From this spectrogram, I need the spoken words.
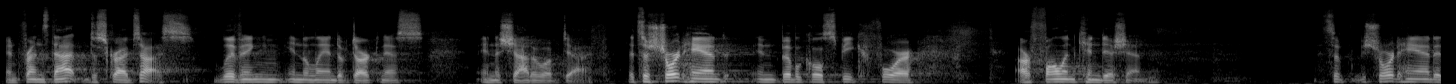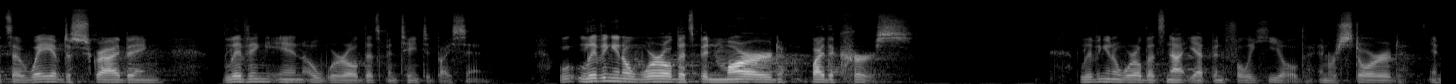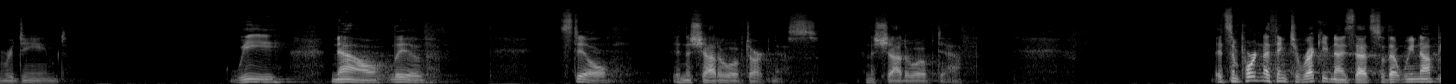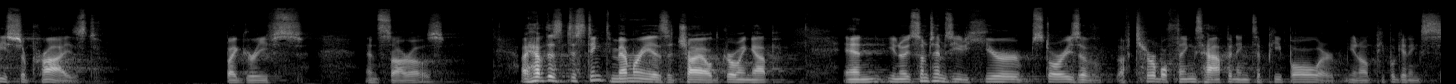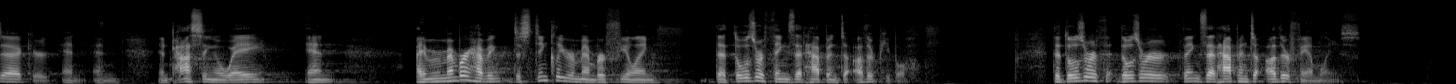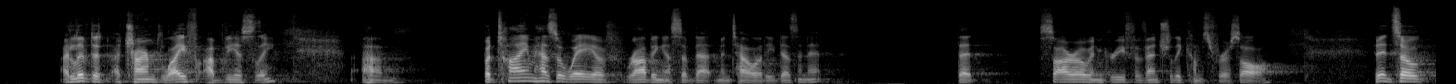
And friends, that describes us living in the land of darkness in the shadow of death. It's a shorthand in biblical speak for our fallen condition. It's a shorthand, it's a way of describing living in a world that's been tainted by sin, living in a world that's been marred by the curse, living in a world that's not yet been fully healed and restored and redeemed. We now live still in the shadow of darkness, in the shadow of death. It's important, I think, to recognize that so that we not be surprised by griefs and sorrows. I have this distinct memory as a child growing up. And, you know, sometimes you'd hear stories of, of terrible things happening to people or, you know, people getting sick or, and, and, and passing away. And I remember having, distinctly remember feeling that those were things that happened to other people. That those were, th- those were things that happened to other families. I lived a, a charmed life, obviously. Um, but time has a way of robbing us of that mentality, doesn't it? That sorrow and grief eventually comes for us all. And so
